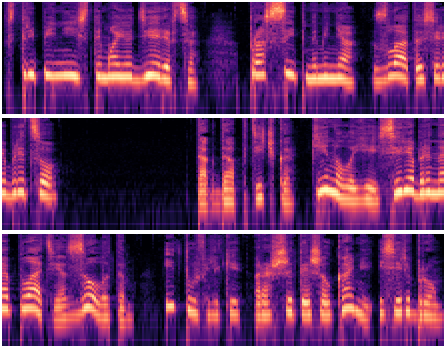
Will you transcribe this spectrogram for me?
встрепенись ты, мое деревце! Просыпь на меня, злато-серебрецо!» Тогда птичка кинула ей серебряное платье с золотом и туфельки, расшитые шелками и серебром.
